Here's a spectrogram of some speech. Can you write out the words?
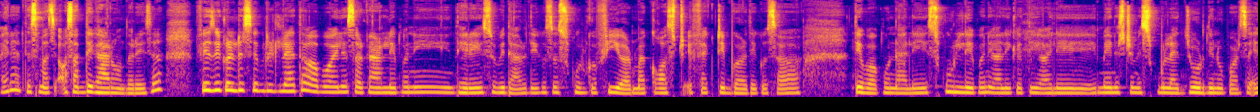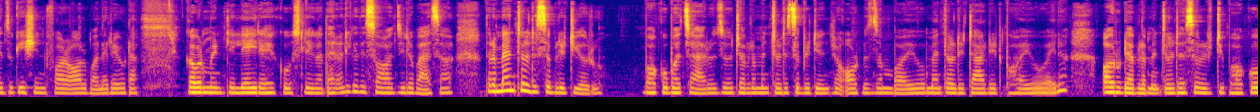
होइन? त्यसमा चाहिँ असाध्यै गाह्रो हुँदो रहेछ। फिजिकल डिसेबिलिटीलाई त अब अहिले सरकारले पनि धेरै सुविधाहरू दिएको छ। स्कुलको फीहरूमा कस्ट इफेक्टिभ गरिदिएको छ। त्यो भएको हुनाले स्कुलले पनि अलिकति अहिले मेन स्ट्रिम स्कुललाई जोड दिनुपर्छ एजुकेसन फर अल भनेर एउटा गभर्मेन्टले ल्याइरहेको उसले गर्दाखेरि अलिकति सजिलो भएको छ। तर मेन्टल डिसेबिलिटीहरू भएको बच्चाहरू जो डेभलपमेन्टल डिसेबिलिटी हुन्छ अटिजम भयो मेन्टल रिटार्डेड भयो होइन अरू डेभलपमेन्टल डिसेबिलिटी भएको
